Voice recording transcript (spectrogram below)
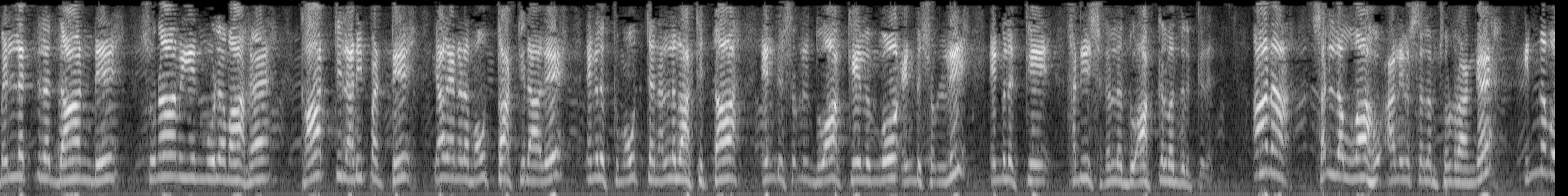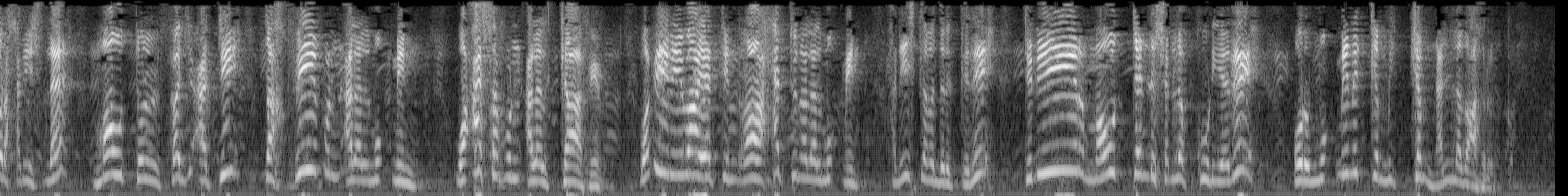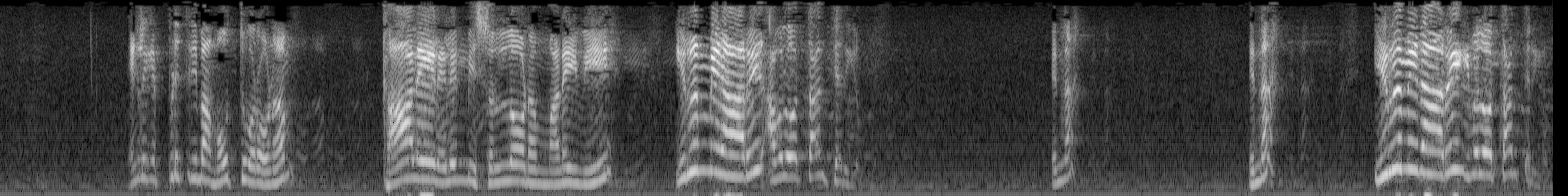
வெள்ளத்துல தாண்டு சுனாமியின் மூலமாக காற்றில் அடிபட்டு எங்களை மௌத்தாக்கிறாதே எங்களுக்கு மௌத்த நல்லதாக்கித்தா என்று சொல்லி துவா கேளுங்கோ என்று சொல்லி எங்களுக்கு ஹதீஸ்கள்ல துவாக்கள் வந்திருக்குது. ஆனா சல்லல்லாஹு அலிவசல்லம் சொல்றாங்க இன்னும் ஒரு ஹதீஸ்ல மௌத்துல் ஃபஜ்அத்தி தக்ஃபீஃபுன் அலல் முஃமின் வஅஸஃபுன் அலல் காஃபிர் வபி ரிவாயத்தின் ராஹத்துன் அலல் முஃமின். ஹதீஸ்ல வந்திருக்குது திடீர் மவுத் என்று சொல்லக்கூடியது ஒரு முக்மினுக்கு மிச்சம் நல்லதாக இருக்கும். எங்களுக்கு எப்படி தெரியுமா மௌத்து வரணும்? காலையில் எழும்பி சொல்லோணும் மனைவி. இருமினாரு அவ்வளவுதான் தெரியும். என்ன? என்ன? இருமினாறு இவ்வளவு தெரியும்.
